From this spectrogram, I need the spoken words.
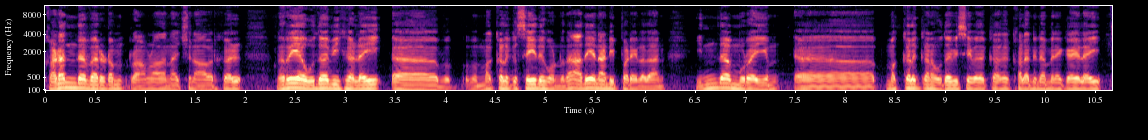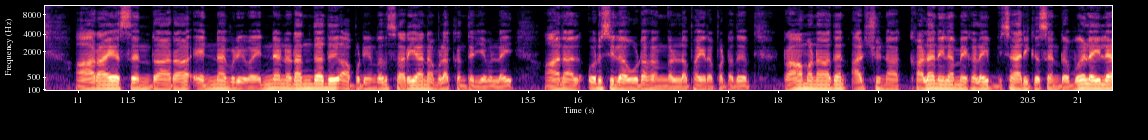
கடந்த வருடம் ராமநாதன் அர்ச்சனா அவர்கள் நிறைய உதவிகளை மக்களுக்கு செய்து கொண்டுதான் அதே அடிப்படையில் தான் இந்த முறையும் மக்களுக்கான உதவி செய்வதற்காக கள ஆராய சென்றாரா என்ன என்ன நடந்தது அப்படின்றது சரியான விளக்கம் தெரியவில்லை. ஆனால் ஒரு சில ஊடகங்களில் பகிரப்பட்டது. ராமநாதன் அர்ச்சுனா கள நிலைமைகளை விசாரிக்க சென்ற வேளையில்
